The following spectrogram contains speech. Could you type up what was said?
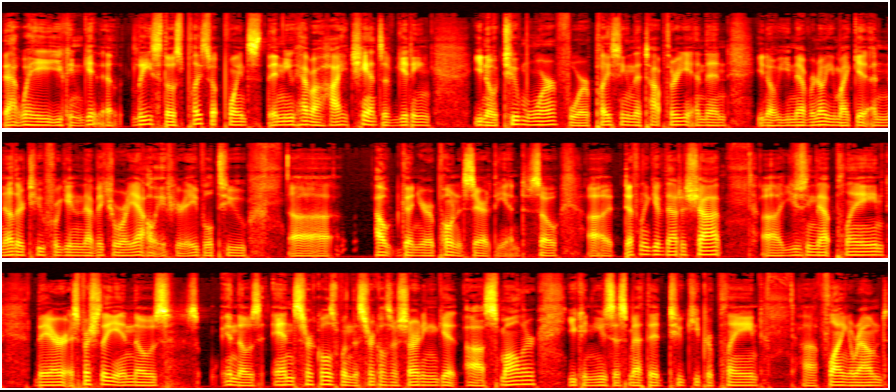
that way you can get at least those placement points. Then you have a high chance of getting, you know, two more for placing in the top three, and then you know you never know you might get another two for getting that victory royale if you're able to uh, outgun your opponents there at the end. So uh, definitely give that a shot. Uh, using that plane there, especially in those in those end circles when the circles are starting to get uh, smaller, you can use this method to keep your plane uh, flying around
